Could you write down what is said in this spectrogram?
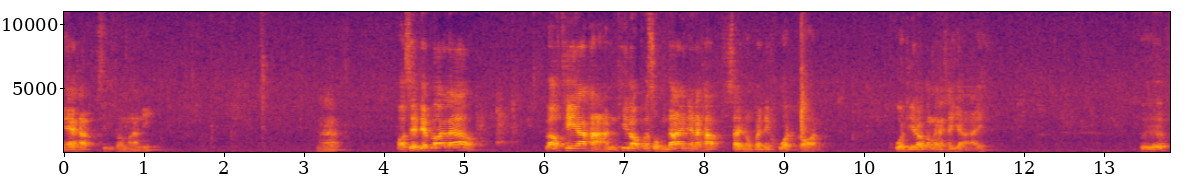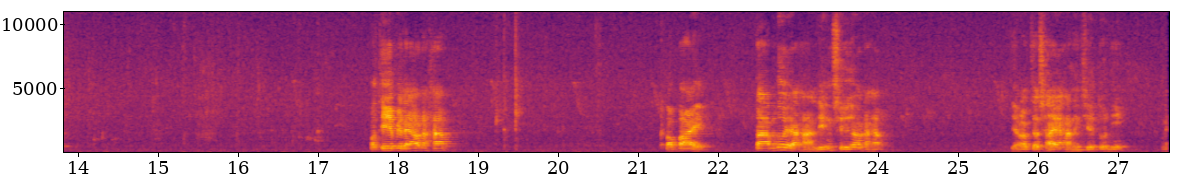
เนี่ยครับ สีประมาณนี้นะฮะพอเสร็จเรียบร้อยแล้ว เราเทอาหารที่เราผสมได้เนี่ยนะครับ ใส่ลงไปในขวดก่อน ขวดที่เราต้องการขยายปึ๊บ พอเทไปแล้วนะครับ ต่อไปตามด้วยอาหารเลี้ยงเชื้อนะครับ เดี๋ยวเราจะใช้อาหารเลี้ยงเชื้อตัวนี้ ใน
